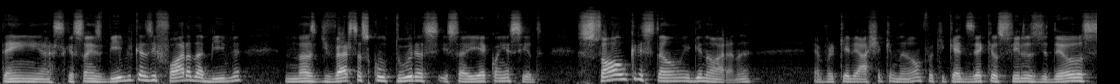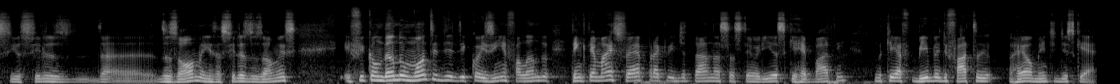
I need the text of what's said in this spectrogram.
Tem as questões bíblicas e fora da Bíblia, nas diversas culturas, isso aí é conhecido. Só o cristão ignora, né? É porque ele acha que não, porque quer dizer que os filhos de Deus e os filhos da, dos homens, as filhas dos homens, e ficam dando um monte de, de coisinha falando tem que ter mais fé para acreditar nessas teorias que rebatem do que a Bíblia de fato realmente diz que é.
